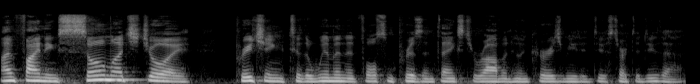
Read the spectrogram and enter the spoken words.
I'm finding so much joy preaching to the women at Folsom Prison, thanks to Robin, who encouraged me to do, start to do that.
